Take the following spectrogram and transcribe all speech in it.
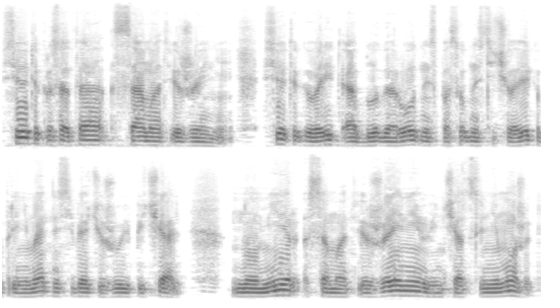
все это красота самоотвержения, все это говорит о благородной способности человека принимать на себя чужую печаль. Но мир самоотвержением венчаться не может,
